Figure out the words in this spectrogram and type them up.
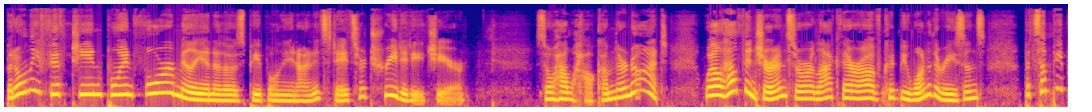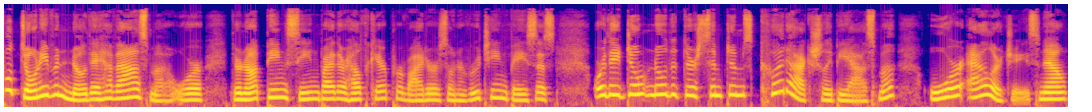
but only 15.4 million of those people in the United States are treated each year. So how how come they're not? Well, health insurance or lack thereof could be one of the reasons, but some people don't even know they have asthma or they're not being seen by their healthcare providers on a routine basis or they don't know that their symptoms could actually be asthma or allergies. Now,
